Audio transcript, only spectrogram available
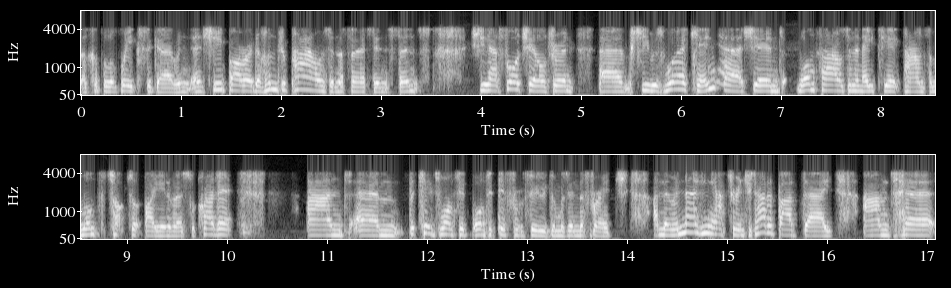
a couple of weeks ago, and, and she borrowed £100 in the first instance. She had four children. Um, she was working. Uh, she earned £1,088 a month, topped up by Universal Credit and um, the kids wanted wanted different food than was in the fridge. And they were nagging at her, and she'd had a bad day. And her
